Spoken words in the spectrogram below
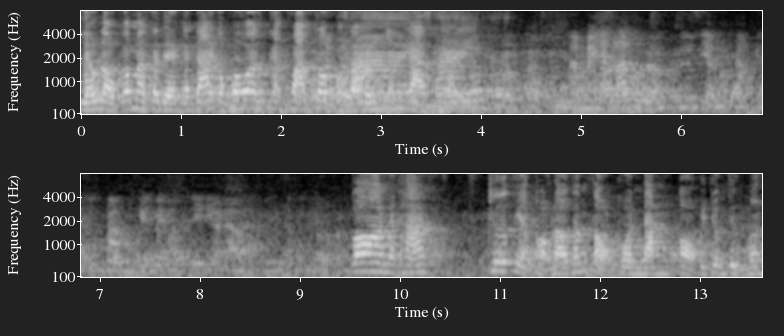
แล้วเราก็มาแสดงกันได้ก็เพราะว่าความชอบของเรามันเหมือนกันไงใช่ค่ะ แม่อยากล่าสุด ก็นะคะ ชื่อเสียงของเราทั้งสองคนดังออกไปจนถึงเมือง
